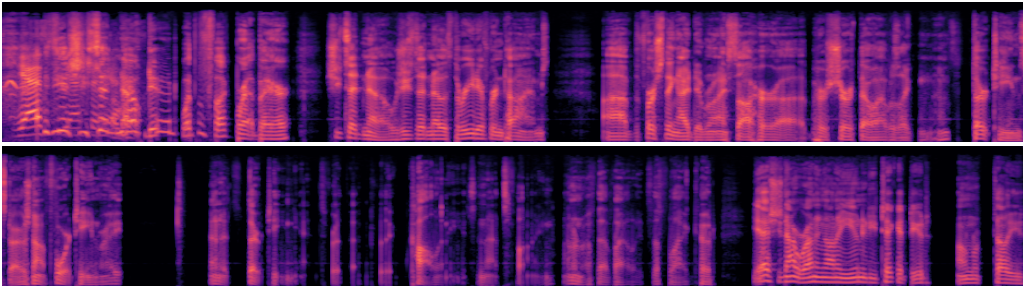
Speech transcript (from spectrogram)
yes. yeah, yes, she said is. no, dude. What the fuck, Bret Baier? She said no. She said no three different times. Uh, the first thing I did when I saw her uh, her shirt, though, I was like, "That's thirteen stars, not fourteen, right?" And it's thirteen. Yeah, it's for the for the colonies, and that's fine. I don't know if that violates the flag code. Yeah, she's not running on a unity ticket, dude. I don't know what to tell you.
